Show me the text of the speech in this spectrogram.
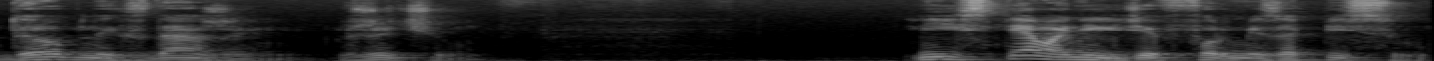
drobnych zdarzeń w życiu nie istniała nigdzie w formie zapisu.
